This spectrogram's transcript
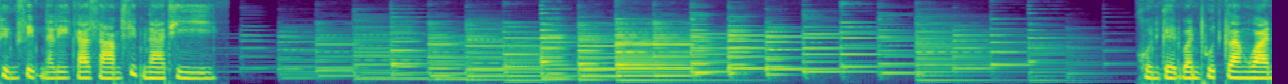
ถึง 10 นาฬิกา 30 นาที คนเกิดวันพุธกลางวัน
